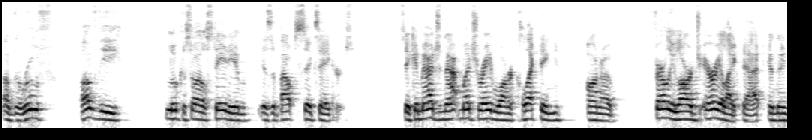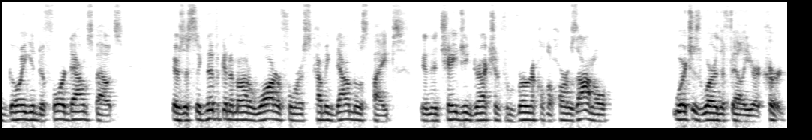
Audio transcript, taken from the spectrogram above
of the roof of the Lucas Oil Stadium is about six acres. So you can imagine that much rainwater collecting on a fairly large area like that and then going into four downspouts. There's a significant amount of water force coming down those pipes and then changing direction from vertical to horizontal, which is where the failure occurred.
